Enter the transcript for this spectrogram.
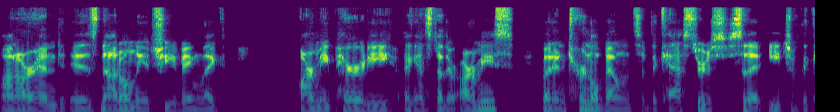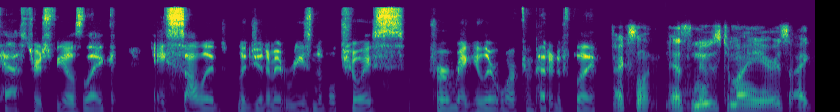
on our end is not only achieving like army parity against other armies, but internal balance of the casters so that each of the casters feels like a solid, legitimate, reasonable choice for a regular or competitive play. Excellent. That's news to my ears. I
